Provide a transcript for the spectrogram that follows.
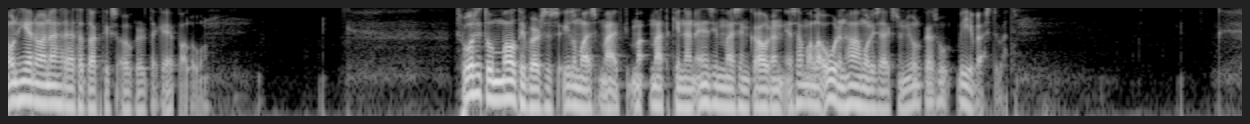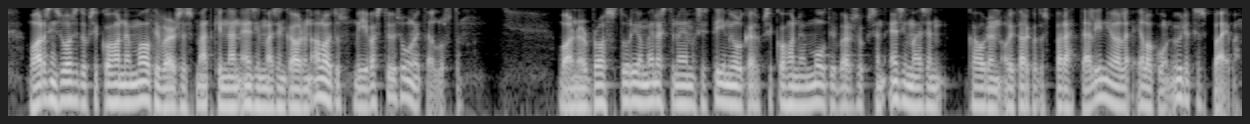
on hienoa nähdä, että Tactics Ogre tekee paluun. Suositun Multiversus ilmaismätkinnän ensimmäisen kauden ja samalla uuden hahmolisäksyn julkaisu viivästyvät. Varsin suosituksi kohonneen Multiversus-mätkinnän ensimmäisen kauden aloitus viivästyy suunnitellusta. Warner Bros. Studio menestyneimmäksi Steam-julkaisuksi kohonneen Multiversuksen ensimmäisen kauden oli tarkoitus pärähtää linjoille elokuun 9. päivä.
